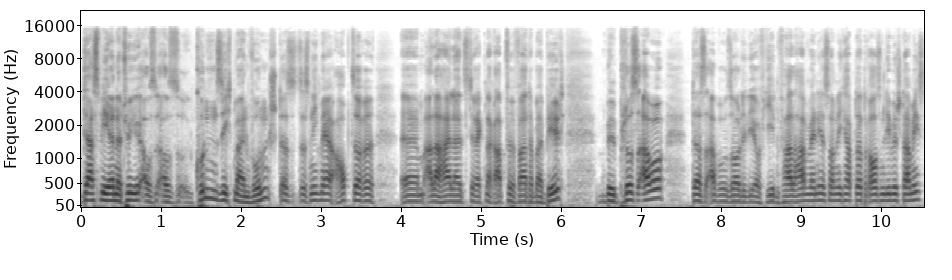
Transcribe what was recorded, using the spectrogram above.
das wäre natürlich aus, aus Kundensicht mein Wunsch, dass das nicht mehr Hauptsache ähm, alle Highlights direkt nach Abpfiff weiter bei Bild. Bild Plus Abo. Das Abo solltet ihr auf jeden Fall haben, wenn ihr es noch nicht habt da draußen, liebe Stammis.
